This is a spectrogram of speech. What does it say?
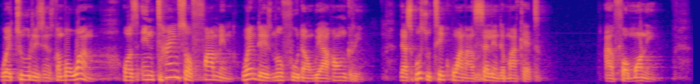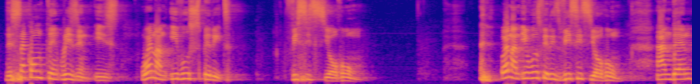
were two reasons. Number one was in times of famine, when there is no food and we are hungry, they're supposed to take one and sell in the market and for money. The second thing, reason is when an evil spirit visits your home. when an evil spirit visits your home, and then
